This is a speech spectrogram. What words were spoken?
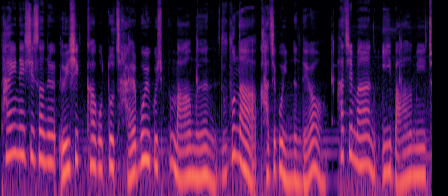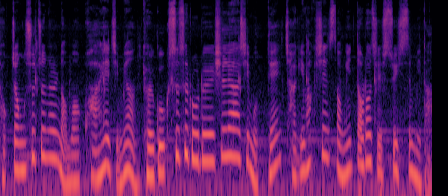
타인의 시선을 의식하고 또 잘 보이고 싶은 마음은 누구나 가지고 있는데요. 하지만 이 마음이 적정 수준을 넘어 과해지면 결국 스스로를 신뢰하지 못해 자기 확신성이 떨어질 수 있습니다.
